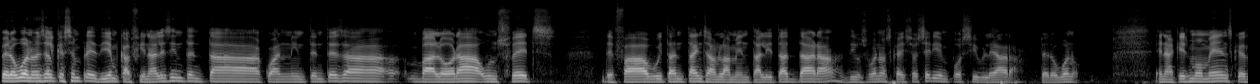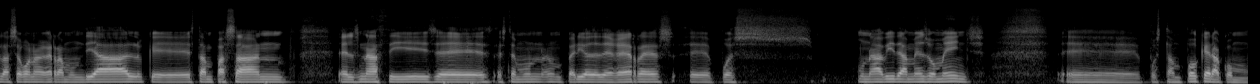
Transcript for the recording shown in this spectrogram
però bueno, és el que sempre diem, que al final és intentar, quan intentes a valorar uns fets de fa 80 anys amb la mentalitat d'ara, dius, bueno, és que això seria impossible ara, però bueno, en aquells moments, que és la Segona Guerra Mundial, que estan passant els nazis, eh, estem en un, un període de guerres, eh, pues una vida més o menys eh, pues tampoc era com,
